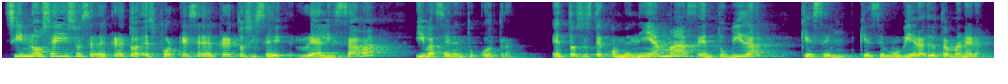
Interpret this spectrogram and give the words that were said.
Si no se hizo ese decreto, es porque ese decreto, si se realizaba, iba a ser en tu contra. Entonces te convenía más en tu vida que se, que se moviera de otra manera.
